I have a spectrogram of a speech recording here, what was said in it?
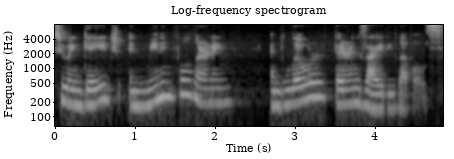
to engage in meaningful learning and lower their anxiety levels.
